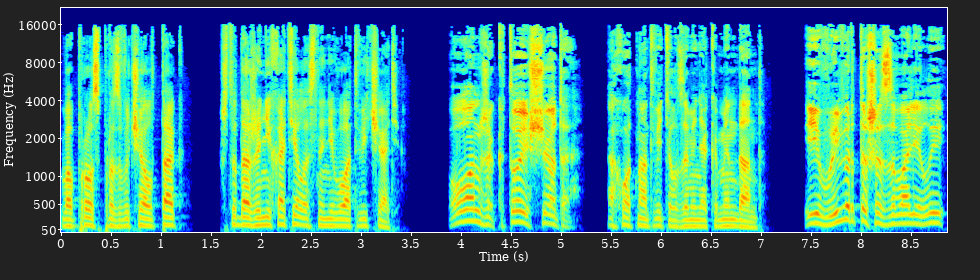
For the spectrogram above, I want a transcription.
Вопрос прозвучал так, что даже не хотелось на него отвечать. «Он же, кто еще-то?» — охотно ответил за меня комендант. «И вывертыши завалил, и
